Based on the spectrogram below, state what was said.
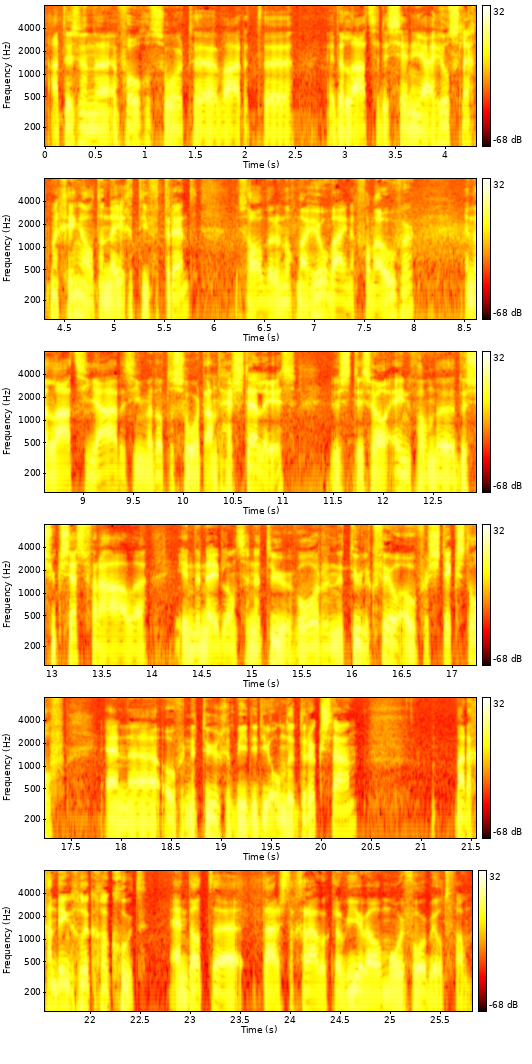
Het is een, eh, een vogelsoort uh, waar het uh, de laatste decennia heel slecht mee ging. Had een negatieve trend. Dus we hadden er nog maar heel weinig van over. En de laatste jaren zien we dat de soort aan het herstellen is. Dus het is wel een van de, de succesverhalen in de Nederlandse natuur. We horen natuurlijk veel over stikstof en uh, over natuurgebieden die onder druk staan. Maar daar gaan dingen gelukkig ook goed. En dat, uh, daar is de grauwe klauwier wel een mooi voorbeeld van.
